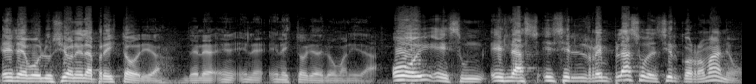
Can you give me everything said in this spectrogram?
es la evolución, es la prehistoria de la- en, en la, en la historia de la humanidad. Hoy es, un, es, las, es el reemplazo del circo romano,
